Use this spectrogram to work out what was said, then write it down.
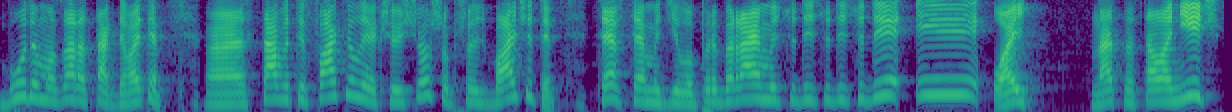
Будемо зараз. Так, давайте е, ставити факели, якщо що, щоб щось бачити. Це все ми діло прибираємо сюди, сюди, сюди. І. Ой! У нас настала ніч.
